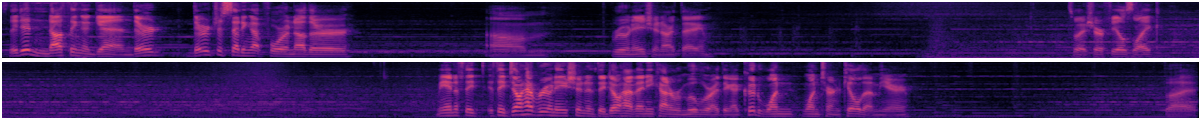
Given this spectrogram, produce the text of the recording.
So they did nothing again. They're they're just setting up for another um ruination, aren't they? That's what it sure feels like. Man, if they if they don't have ruination, if they don't have any kind of removal or anything, I could one one turn kill them here. But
